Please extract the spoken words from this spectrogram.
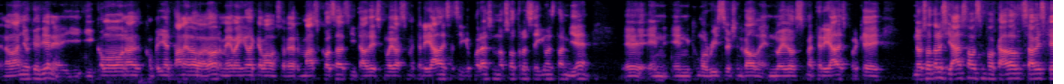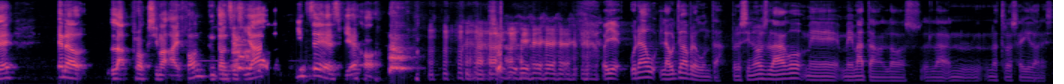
en el año que viene y, y como una compañía tan innovadora, me imagino que vamos a ver más cosas y tal vez nuevos materiales, así que por eso nosotros seguimos también eh, en, en como research and development, en nuevos materiales, porque nosotros ya estamos enfocados, ¿sabes qué? En el, la próxima iPhone, entonces ya el 15 es viejo. Oye, una, la última pregunta, pero si no os la hago, me, me matan los, la- nuestros seguidores.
